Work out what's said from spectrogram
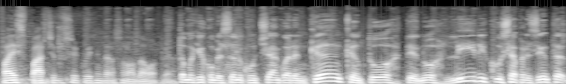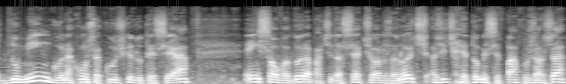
faz parte do circuito internacional da ópera. Estamos aqui conversando com Tiago Arancan, cantor, tenor lírico, se apresenta domingo na Concha Acústica do TCA em Salvador, a partir das 7 horas da noite. A gente retoma esse papo já já.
